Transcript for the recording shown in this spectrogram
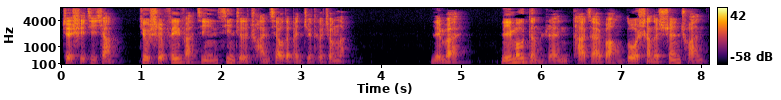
这实际上就是非法经营性质的传销的本质特征了。另外，李某等人他在网络上的宣传，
